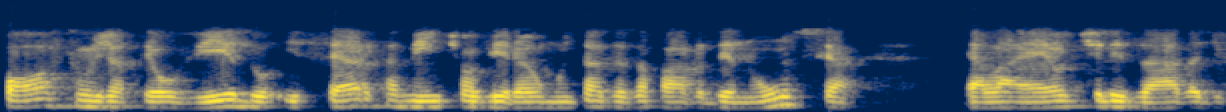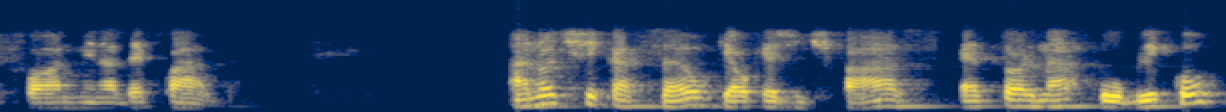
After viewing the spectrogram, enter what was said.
possam já ter ouvido e certamente ouvirão muitas vezes a palavra denúncia, ela é utilizada de forma inadequada. A notificação, que é o que a gente faz, é tornar público,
